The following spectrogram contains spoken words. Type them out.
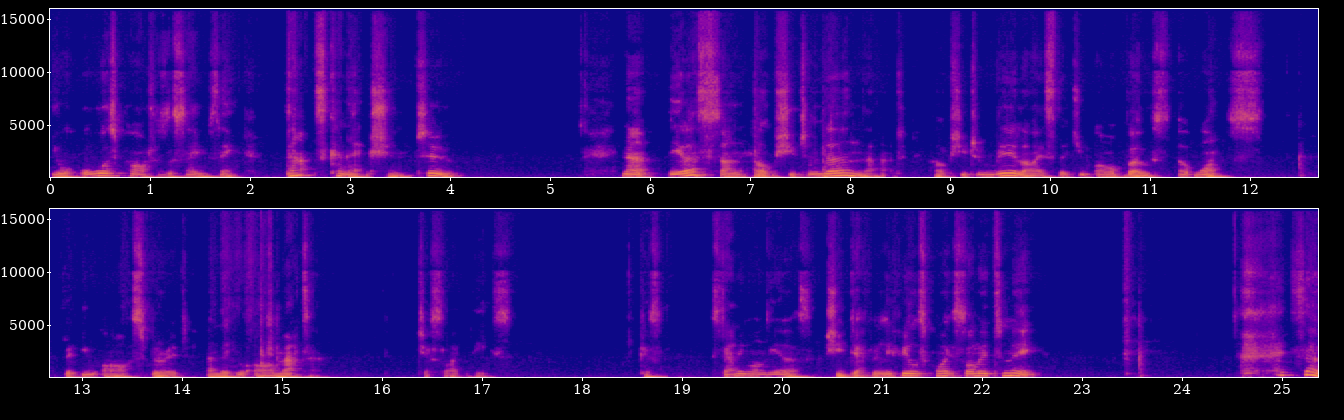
You're always part of the same thing. That's connection too. Now, the Earth Sun helps you to learn that, helps you to realize that you are both at once, that you are spirit and that you are matter, just like these. Because standing on the Earth, she definitely feels quite solid to me. so,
